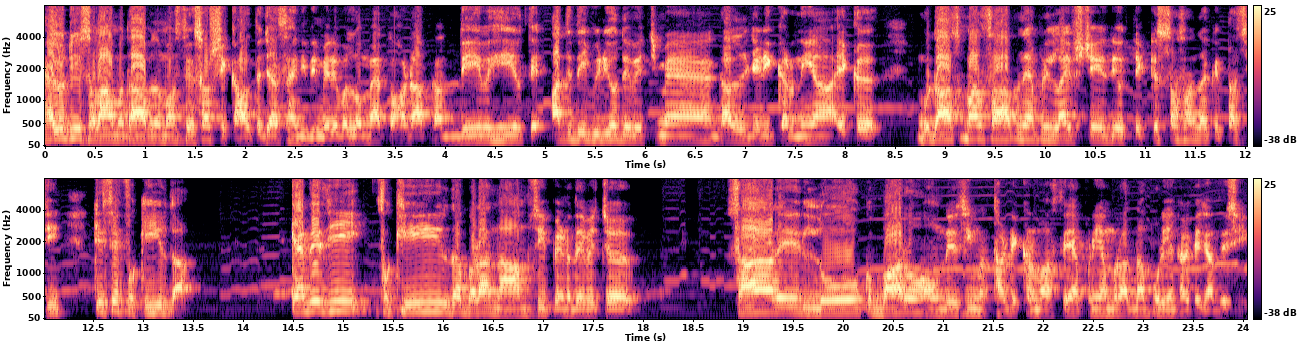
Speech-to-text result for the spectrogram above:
ਹੈਲੋ ਜੀ ਸਲਾਮ ਆਦਾਬ ਨਮਸਤੇ, ਸਤਿ ਸ਼੍ਰੀ ਅਕਾਲ ਤੇ ਜੈ ਸਾਈਂ ਜੀ ਦੀ ਮੇਰੇ ਵੱਲੋਂ ਮੈਂ ਤੁਹਾਡਾ ਆਪਣਾ ਦੇਵਹੀਰ ਤੇ ਅੱਜ ਦੀ ਵੀਡੀਓ ਦੇ ਵਿੱਚ ਮੈਂ ਗੱਲ ਜਿਹੜੀ ਕਰਨੀ ਆ, ਇੱਕ ਗੁਰਦਾਸ ਮਾਨ ਸਾਹਿਬ ਨੇ ਆਪਣੀ ਲਾਈਫ ਸਟੇਜ ਦੇ ਉੱਤੇ ਕਿੱਸਾ ਸਾਂਝਾ ਕੀਤਾ ਸੀ, ਕਿਸੇ ਫਕੀਰ ਦਾ। ਕਹਿੰਦੇ ਜੀ, ਫਕੀਰ ਦਾ ਬੜਾ ਨਾਮ ਸੀ ਪਿੰਡ ਦੇ ਵਿੱਚ। ਸਾਰੇ ਲੋਕ ਬਾਹਰੋਂ ਆਉਂਦੇ ਸੀ ਮੱਥਾ ਟੇਕਣ ਵਾਸਤੇ, ਆਪਣੀਆਂ ਮੁਰਾਦਾਂ ਪੂਰੀਆਂ ਕਰਕੇ ਜਾਂਦੇ ਸੀ।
